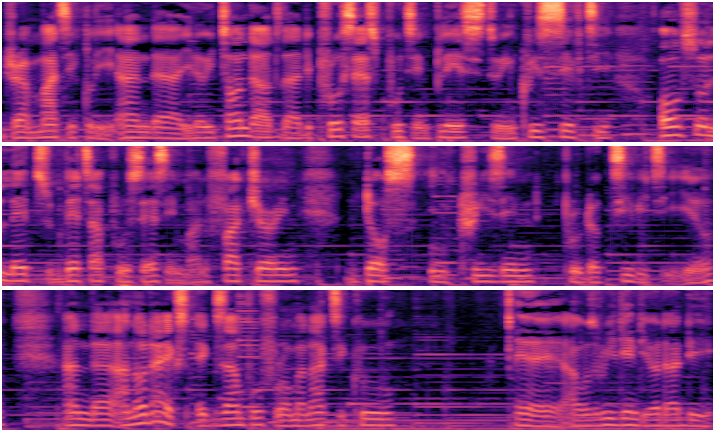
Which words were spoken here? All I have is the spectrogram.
dramatically. And uh, you know, it turned out that the process put in place to increase safety also led to better process in manufacturing, thus increasing productivity. You know, and uh, another ex- example from an article uh, I was reading the other day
